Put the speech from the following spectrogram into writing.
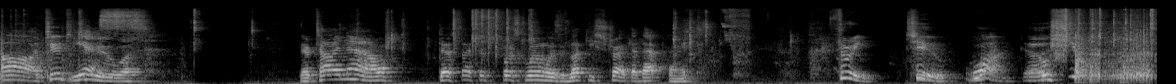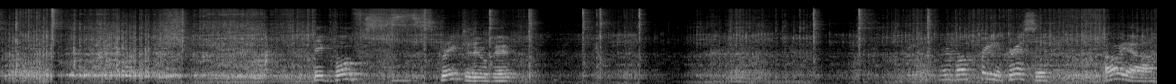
Ah, two to Yes. two. They're tied now. Death Scyther's first win was a lucky strike at that point. Three, two, one, go shoot! They both scraped a little bit. They're both pretty aggressive. Oh yeah.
